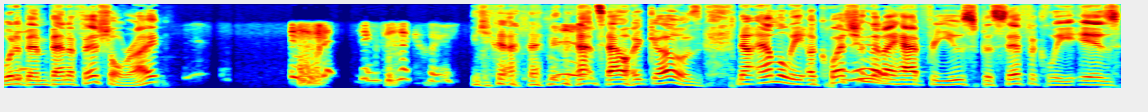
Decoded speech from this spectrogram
would have been beneficial, right? exactly. Yeah, I mean, that's how it goes. Now, Emily, a question that I had for you specifically is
